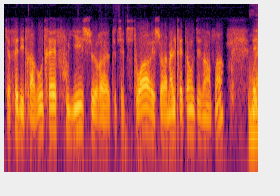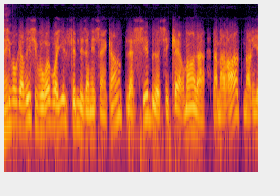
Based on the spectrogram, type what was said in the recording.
qui a fait des travaux très fouillés sur euh, toute cette histoire et sur la maltraitance des enfants. Mais si vous regardez, si vous revoyez le film des années 50, la cible, c'est clairement la, la Marie,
